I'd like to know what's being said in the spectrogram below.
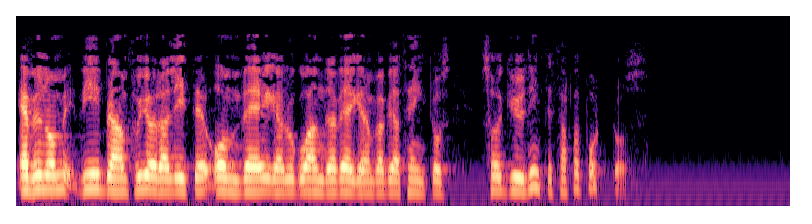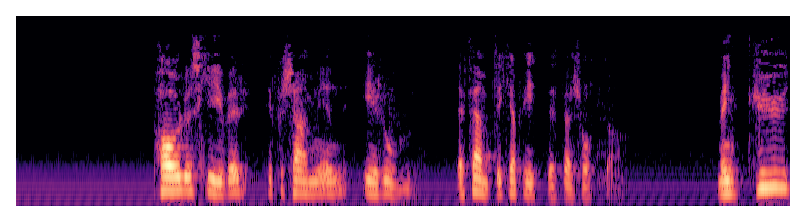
Även om vi ibland får göra lite omvägar och gå andra vägar än vad vi har tänkt oss så har Gud inte tappat bort oss. Paulus skriver till församlingen i Rom det femte kapitlet vers 8 men Gud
